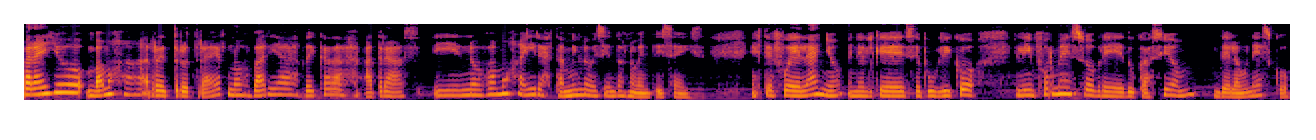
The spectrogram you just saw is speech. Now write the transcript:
Para ello vamos a retrotraernos varias décadas atrás y nos vamos a ir hasta 1996. Este fue el año en el que se publicó el informe sobre educación de la UNESCO,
